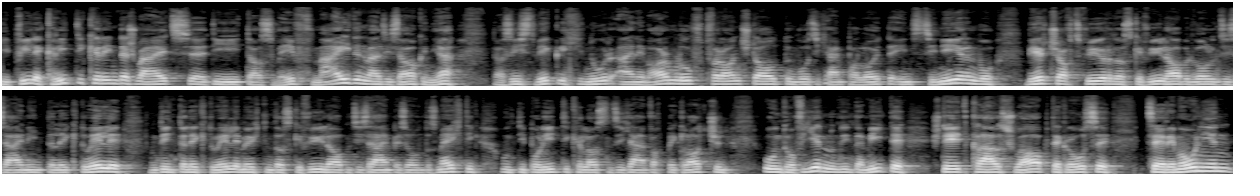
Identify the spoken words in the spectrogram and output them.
gibt viele Kritiker in der Schweiz, äh, die das WEF meiden, weil sie sagen, ja, das ist wirklich nur eine Warmluftveranstaltung, wo sich ein paar Leute inszenieren, wo Wirtschaftsführer das Gefühl haben wollen, sie seien Intellektuelle und Intellektuelle möchten das Gefühl haben, sie seien besonders mächtig und die Politiker lassen sich einfach beklatschen und hofieren. Und in der Mitte steht Klaus Schwab, der große Zeremonien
